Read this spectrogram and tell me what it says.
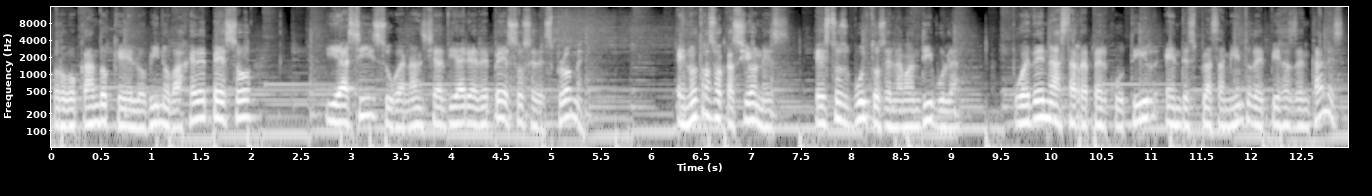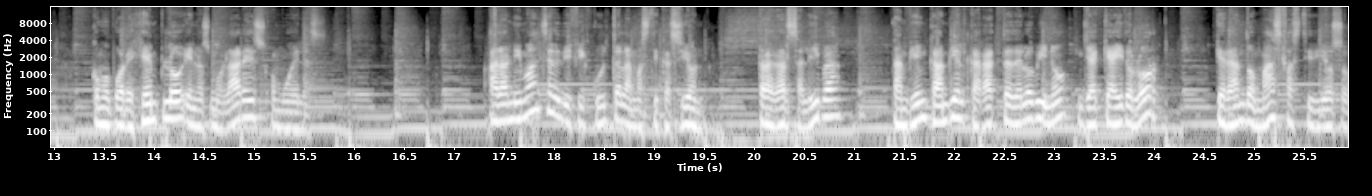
provocando que el ovino baje de peso y así su ganancia diaria de peso se desplome. En otras ocasiones, estos bultos en la mandíbula pueden hasta repercutir en desplazamiento de piezas dentales, como por ejemplo en los molares o muelas. Al animal se le dificulta la masticación, tragar saliva, también cambia el carácter del ovino ya que hay dolor, quedando más fastidioso,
